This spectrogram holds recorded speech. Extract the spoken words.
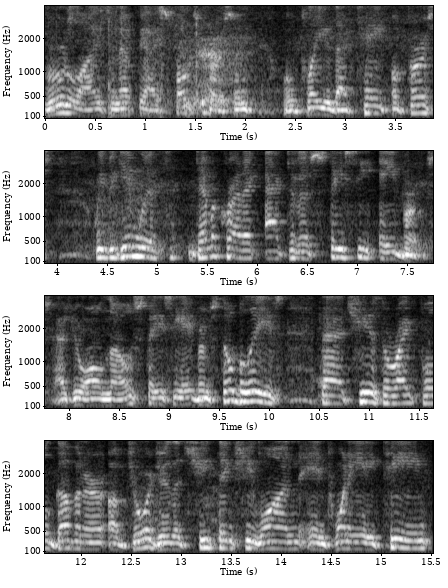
brutalized an FBI spokesperson. We'll play you that tape, but first, we begin with Democratic activist Stacey Abrams. As you all know, Stacey Abrams still believes that she is the rightful governor of Georgia, that she thinks she won in 2018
